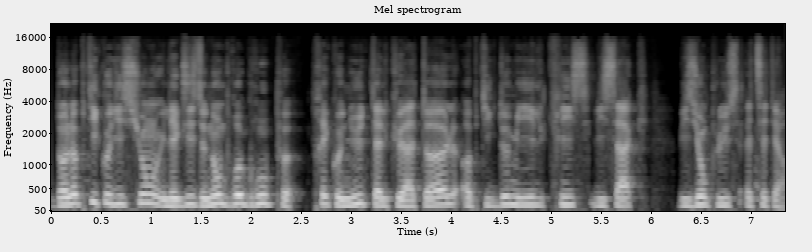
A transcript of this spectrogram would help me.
dans l'optique audition, il existe de nombreux groupes très connus tels que Atoll, Optique 2000, Chris, Lissac, Vision Plus, etc.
